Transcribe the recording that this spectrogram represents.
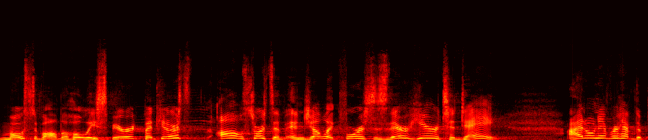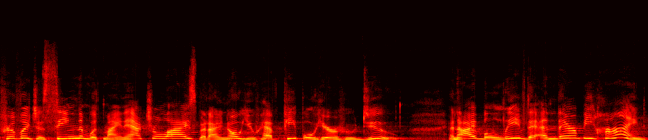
most of all the Holy Spirit, but there's all sorts of angelic forces. They're here today. I don't ever have the privilege of seeing them with my natural eyes, but I know you have people here who do. And I believe that, and they're behind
